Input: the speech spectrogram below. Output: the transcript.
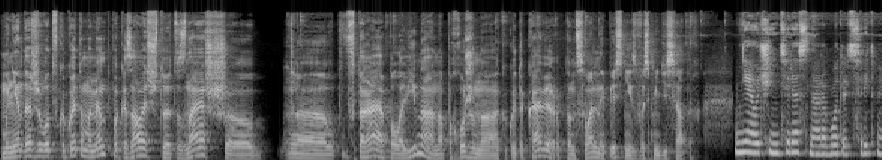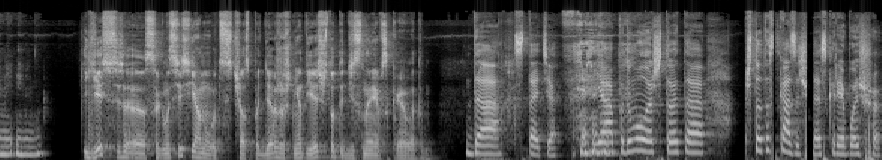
Мне даже вот в какой-то момент показалось, что это, знаешь, э, э, вторая половина, она похожа на какой-то кавер танцевальной песни из 80-х. Мне очень интересно работать с ритмами именно. Есть, согласись, Яну, вот сейчас поддержишь, нет, есть что-то диснеевское в этом? Да, кстати. Я подумала, что это что-то сказочное, скорее больше.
